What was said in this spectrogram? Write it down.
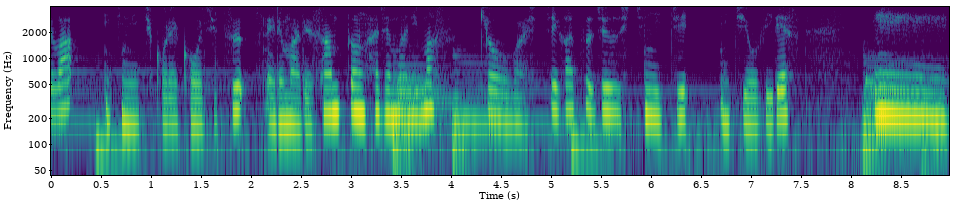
ちは一日これ口実寝るまで3分始まります。今日は7月17日日曜日です。えー、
